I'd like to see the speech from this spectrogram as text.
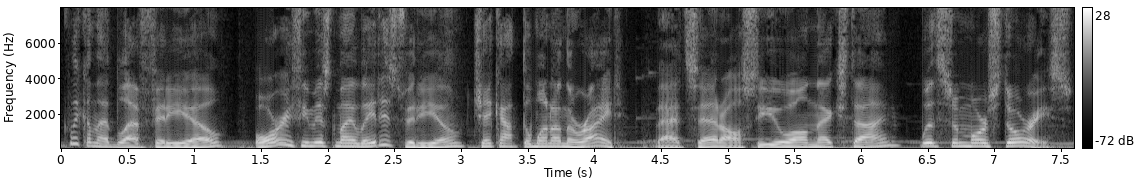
click on that left video. Or if you missed my latest video, check out the one on the right. That said, I'll see you all next time with some more stories.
